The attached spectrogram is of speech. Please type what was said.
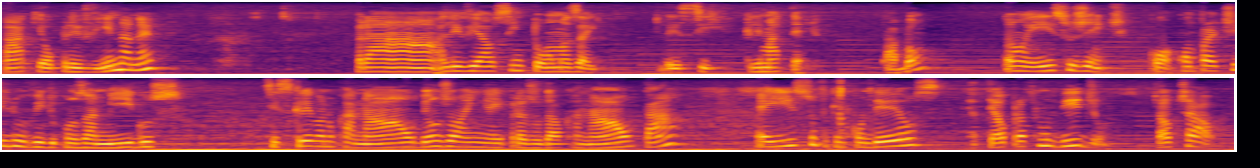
tá? Que é o Previna, né? Para aliviar os sintomas aí desse climatério, tá bom? Então é isso, gente. Ó, compartilhe o vídeo com os amigos, se inscreva no canal, dê um joinha aí para ajudar o canal, tá? É isso, fiquem com Deus e até o próximo vídeo. Tchau, tchau.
